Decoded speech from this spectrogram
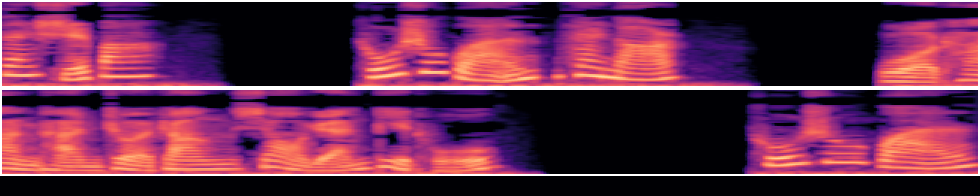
三十八。图书馆在哪儿？我看看这张校园地图。图书馆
